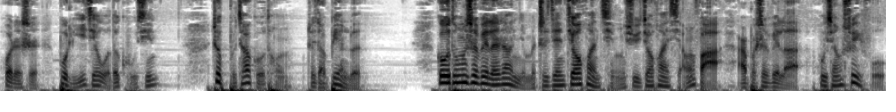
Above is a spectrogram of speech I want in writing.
或者是不理解我的苦心。这不叫沟通，这叫辩论。沟通是为了让你们之间交换情绪、交换想法，而不是为了互相说服。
